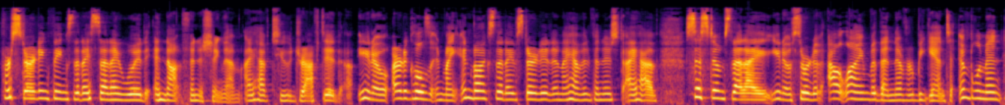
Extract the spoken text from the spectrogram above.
for starting things that I said I would and not finishing them. I have two drafted, uh, you know, articles in my inbox that I've started and I haven't finished. I have systems that I, you know, sort of outlined but then never began to implement.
